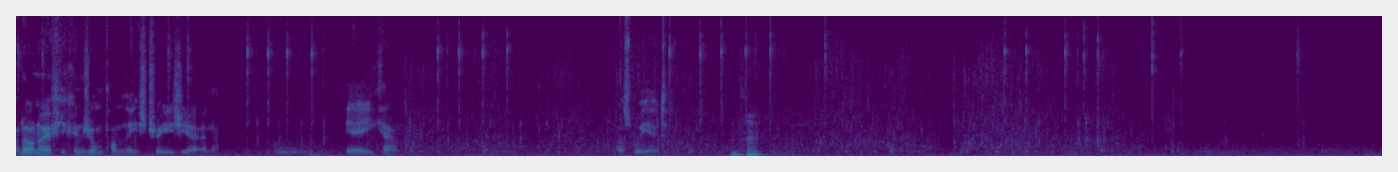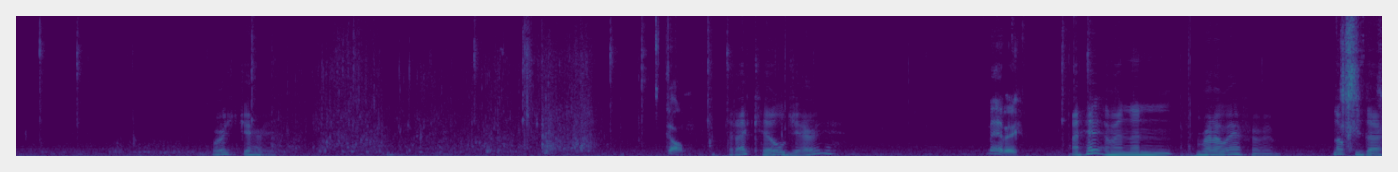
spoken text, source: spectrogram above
I don't know if you can jump on these trees yet or not. Yeah, you can. That's weird. Where's Jerry? Gone. Did I kill Jerry? Maybe. I hit him and then ran away from him. Nope, he's there.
